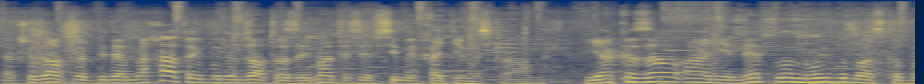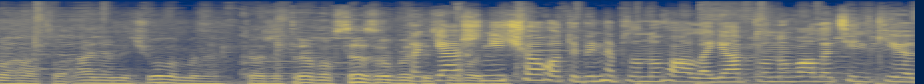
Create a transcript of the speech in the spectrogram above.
Так що завтра підемо на хату і будемо завтра займатися всіми хатніми справами. Я казав Ані, не плануй, будь ласка, багато. Аня не чула мене. каже, треба все зробити. Так я ж нічого тобі не планувала. Я планувала тільки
